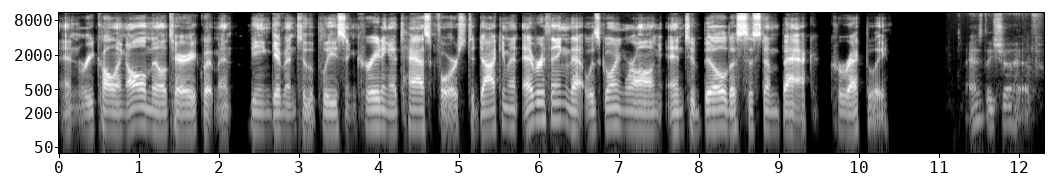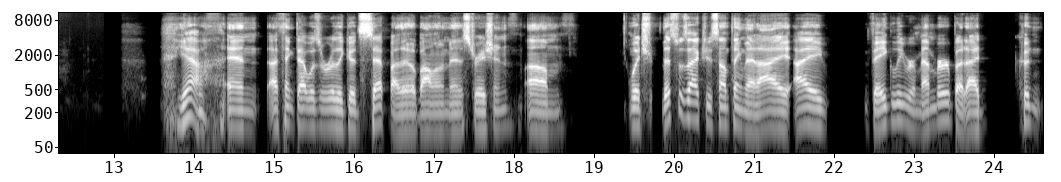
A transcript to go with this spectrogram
and recalling all military equipment being given to the police and creating a task force to document everything that was going wrong and to build a system back correctly. As they should have. Yeah, and I think that was a really good step by the Obama administration. Um, which this was actually something that I I vaguely remember, but I couldn't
